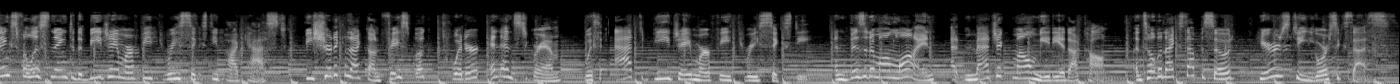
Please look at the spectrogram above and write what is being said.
Thanks for listening to the BJ Murphy 360 podcast. Be sure to connect on Facebook, Twitter, and Instagram with at BJ Murphy 360 and visit him online at magicmilemedia.com. Until the next episode, here's to your success.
